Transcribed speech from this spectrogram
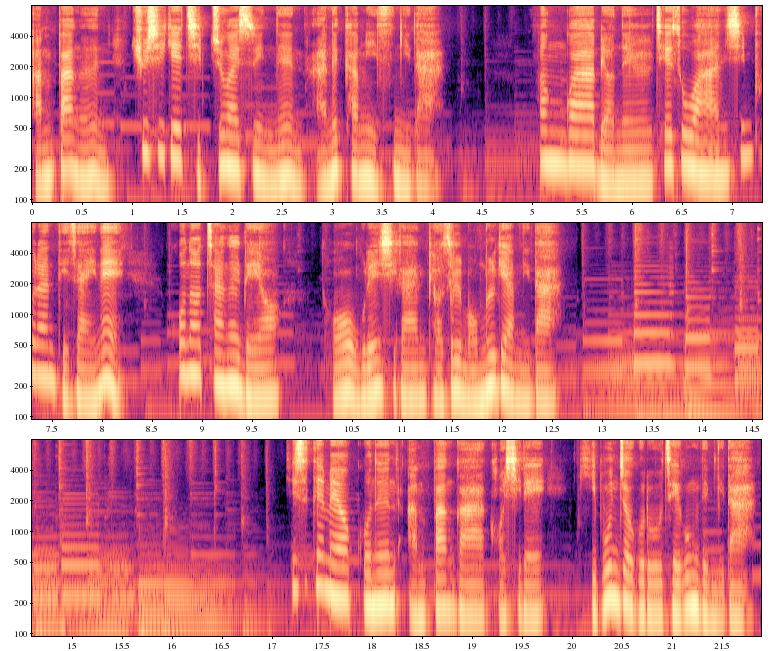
안방은 휴식에 집중할 수 있는 아늑함이 있습니다. 선과 면을 최소화한 심플한 디자인에 코너 창을 내어 더 오랜 시간 볕을 머물게 합니다. 시스템 에어컨은 안방과 거실에 기본적으로 제공됩니다.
